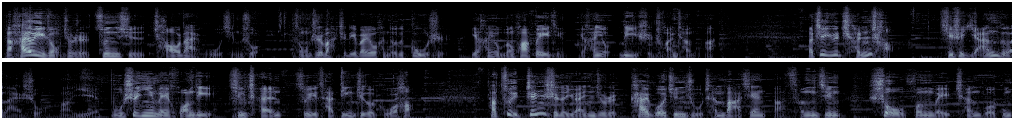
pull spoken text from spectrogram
那还有一种就是遵循朝代五行说。总之吧，这里边有很多的故事，也很有文化背景，也很有历史传承啊。那至于陈朝，其实严格来说啊，也不是因为皇帝姓陈，所以才定这个国号。它最真实的原因就是开国君主陈霸先啊，曾经受封为陈国公，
